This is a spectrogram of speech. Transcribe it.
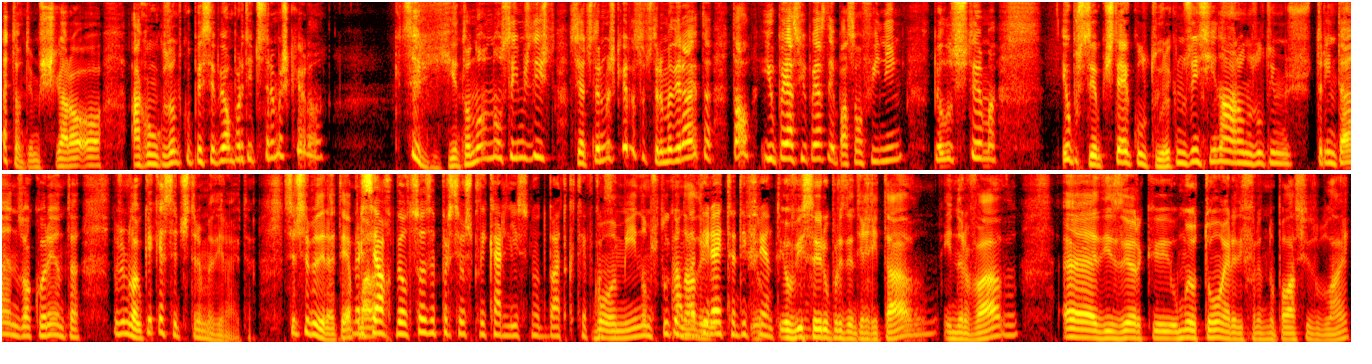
então temos que chegar ao, ao, à conclusão de que o PCP é um partido de extrema-esquerda. Quer dizer, e então não, não saímos disto. Se é de extrema-esquerda, sou de extrema-direita, tal. E o PS e o PSD passam fininho pelo sistema. Eu percebo que isto é a cultura que nos ensinaram nos últimos 30 anos ou 40. Mas vamos lá, o que é, que é ser de extrema-direita? Ser de extrema-direita é. Marcelo Rebelo de Souza pareceu explicar-lhe isso no debate que teve com Bom, a mim não me explicou nada. uma direita diferente. Eu, eu, vi sair o presidente irritado, enervado, a dizer que o meu tom era diferente no Palácio do Belém.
